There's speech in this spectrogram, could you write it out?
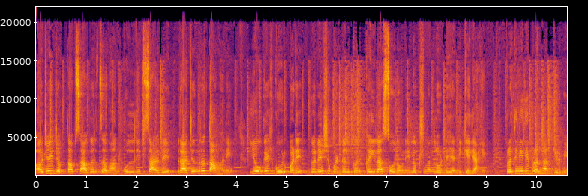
अजय जगताप सागर चव्हाण कुलदीप साळवे राजेंद्र ताम्हाणे योगेश घोरपडे गणेश भंडलकर कैलास सोनवणे लक्ष्मण लोंढे यांनी केले आहे. प्रतिनिधी प्रल्हाद गिरमे.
